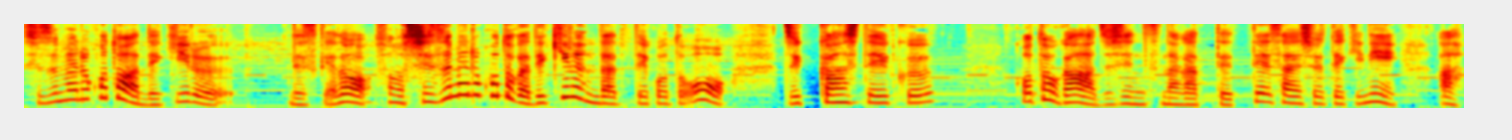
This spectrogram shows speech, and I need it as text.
沈めることはできるんですけどその沈めることができるんだっていうことを実感していくことが自信につながってって最終的にあ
